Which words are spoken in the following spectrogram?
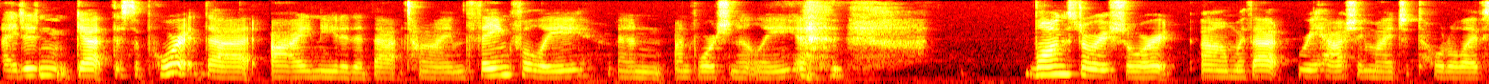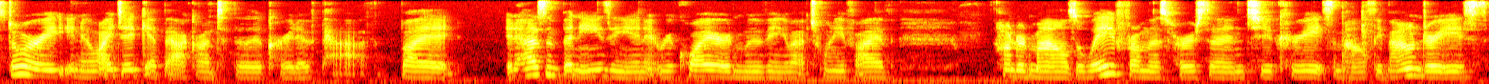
I didn't get the support that I needed at that time. Thankfully, and unfortunately, long story short, um, without rehashing my total life story, you know, I did get back onto the creative path, but it hasn't been easy and it required moving about 2,500 miles away from this person to create some healthy boundaries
